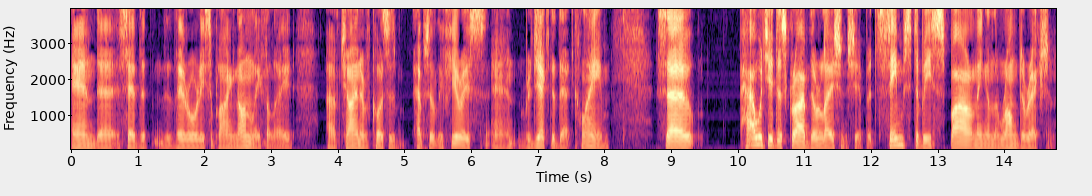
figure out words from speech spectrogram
and uh, said that they're already supplying non lethal aid. Uh, China, of course, is absolutely furious and rejected that claim. So, how would you describe the relationship? It seems to be spiraling in the wrong direction.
